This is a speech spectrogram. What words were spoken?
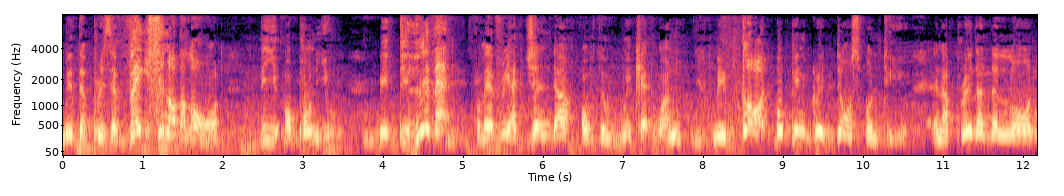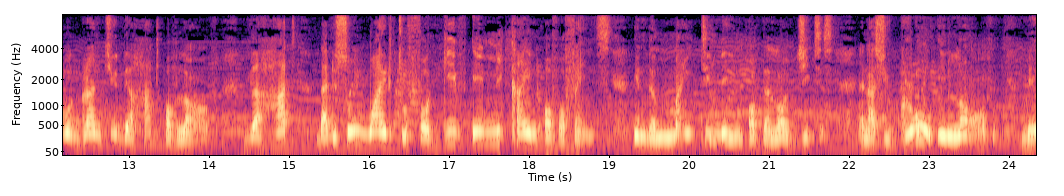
May the preservation of the Lord be upon you. Be delivered from every agenda of the wicked one. May God open great doors unto you. And I pray that the Lord will grant you the heart of love, the heart that is so wide to forgive any kind of offense in the mighty name of the Lord Jesus. And as you grow in love, may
